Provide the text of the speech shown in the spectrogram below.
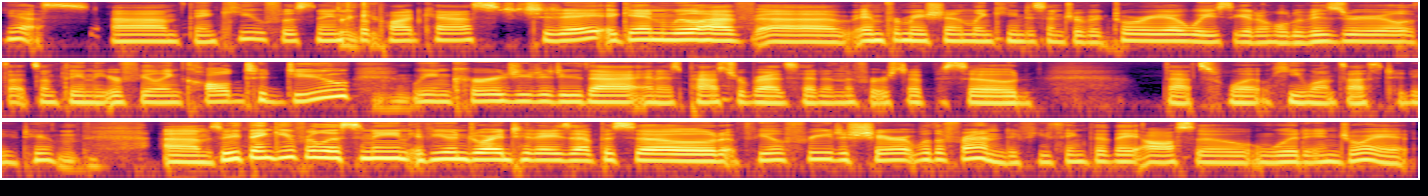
Yes. Um, thank you for listening Thank to the you. podcast today. Again, we'll have uh, information linking to Centro Victoria, ways to get a hold of Israel if that's something that you're feeling called to do. Mm-hmm. We encourage you to do that. And as Pastor Brad said in the first episode, that's what he wants us to do too. Mm-hmm. Um, so we thank you for listening. If you enjoyed today's episode, feel free to share it with a friend if you think that they also would enjoy it.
